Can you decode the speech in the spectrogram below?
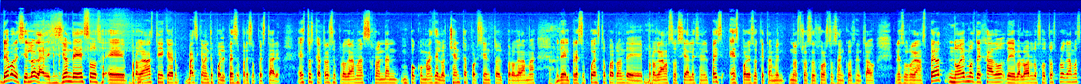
Debo decirlo, la decisión de esos eh, programas tiene que ver básicamente por el peso presupuestario. Estos 14 programas rondan un poco más del 80% del programa, del presupuesto, perdón, de programas sociales en el país. Es por eso que también nuestros esfuerzos se han concentrado en esos programas. Pero no hemos dejado de evaluar los otros programas.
